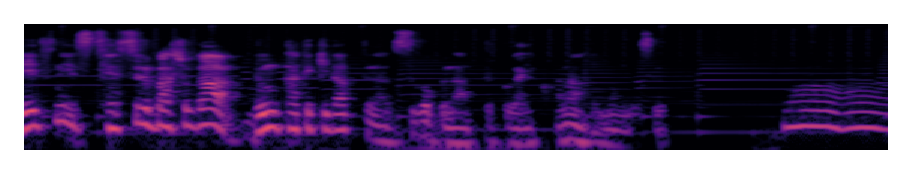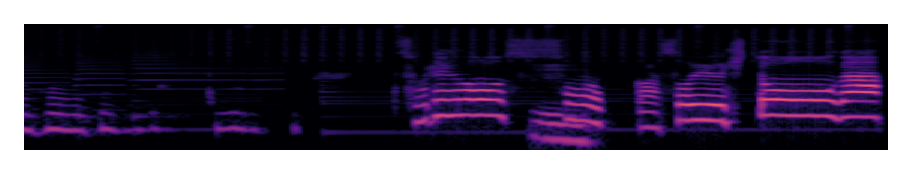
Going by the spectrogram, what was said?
芸術に接する場所が文化的だっていうのはすごく納得がいくかなと思うんです。うんうんうん。うん、それを、そうか、そういう人が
